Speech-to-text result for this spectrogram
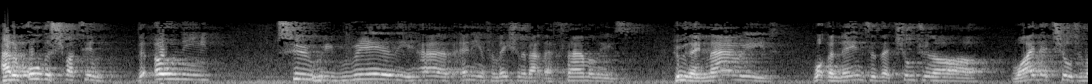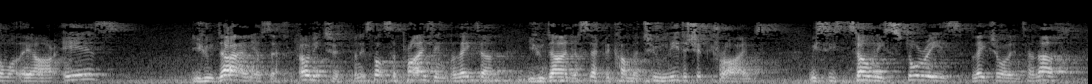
Out of all the shvatim, the only two who really have any information about their families, who they married, what the names of their children are, why their children are what they are, is Yehuda and Yosef. Only two. And it's not surprising that later Yehuda and Yosef become the two leadership tribes. We see so many stories later on in Tanakh,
